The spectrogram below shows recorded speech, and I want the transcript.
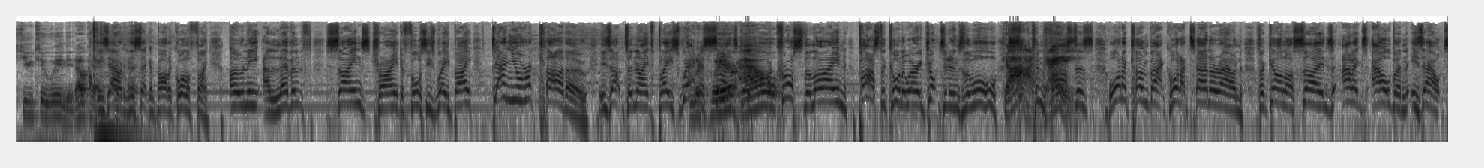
Q2 ended. Okay. He's out okay. in the second part of qualifying. Only 11th. Sainz trying to force his way by. Daniel Ricciardo is up to ninth place. Where does Sainz go? Across the line, past the corner where he dropped it into the wall. God Second dang. fastest. What a comeback. What a turnaround for Carlos Sainz. Alex Albon is out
